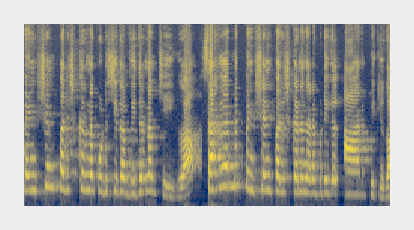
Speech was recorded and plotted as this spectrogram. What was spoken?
പെൻഷൻ പരിഷ്കരണ കുടിശ്ശിക വിതരണം ചെയ്യുക സഹകരണ പെൻഷൻ പരിഷ്കരണ നടപടികൾ ആരംഭിക്കുക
